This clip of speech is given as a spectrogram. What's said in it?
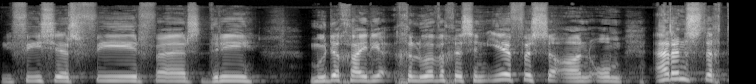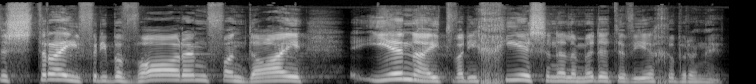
In Efesiërs 4 vers 3 moedig hy die gelowiges in Efese aan om ernstig te stry vir die bewaring van daai eenheid wat die Gees in hulle midde teweeggebring het.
